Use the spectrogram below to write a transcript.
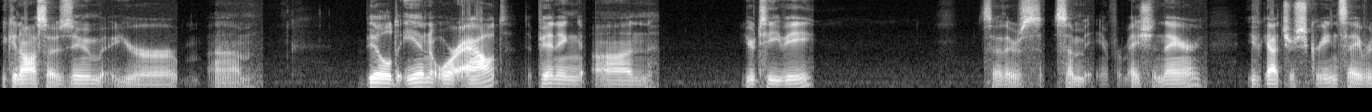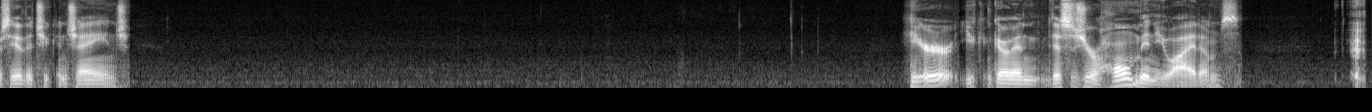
You can also zoom your um, build in or out depending on your TV. So there's some information there. You've got your screensavers here that you can change. Here you can go in, this is your home menu items.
